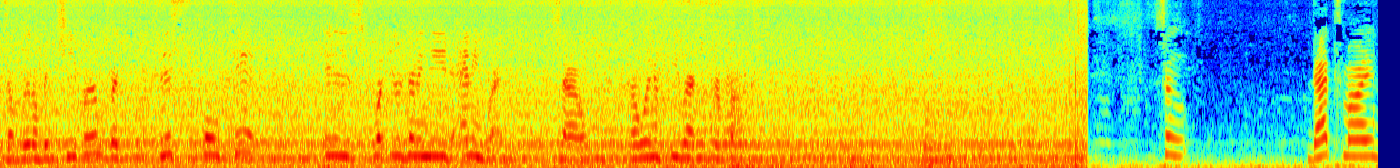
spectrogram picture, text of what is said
It's a little bit cheaper, but this whole kit is what you're going to need anyway. So throw in a few extra bucks. So that's my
